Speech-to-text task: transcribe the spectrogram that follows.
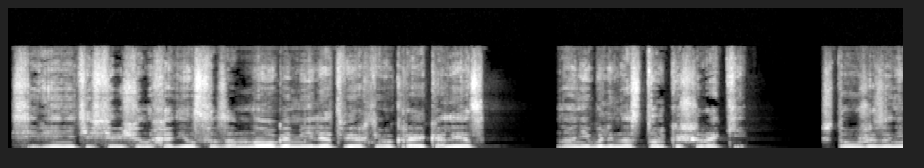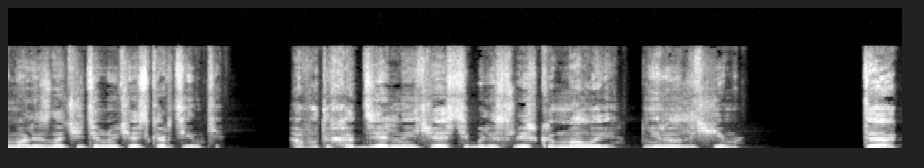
Сиренити все еще находился за много миль от верхнего края колец, но они были настолько широки, что уже занимали значительную часть картинки. А вот их отдельные части были слишком малы, неразличимы. «Так,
